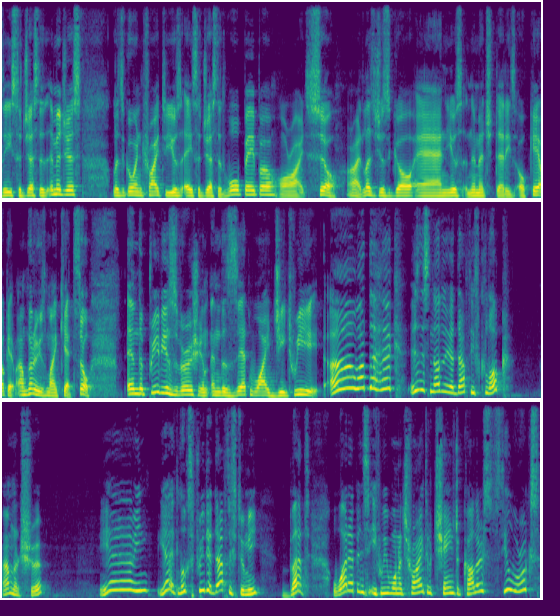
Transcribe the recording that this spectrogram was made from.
the suggested images. Let's go and try to use a suggested wallpaper. All right, so, all right, let's just go and use an image that is okay. Okay, I'm gonna use my cat. So, in the previous version, in the ZY-G3, uh, what the heck? Is this not an adaptive clock? I'm not sure. Yeah, I mean, yeah, it looks pretty adaptive to me. But what happens if we want to try to change the colors? Still works.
